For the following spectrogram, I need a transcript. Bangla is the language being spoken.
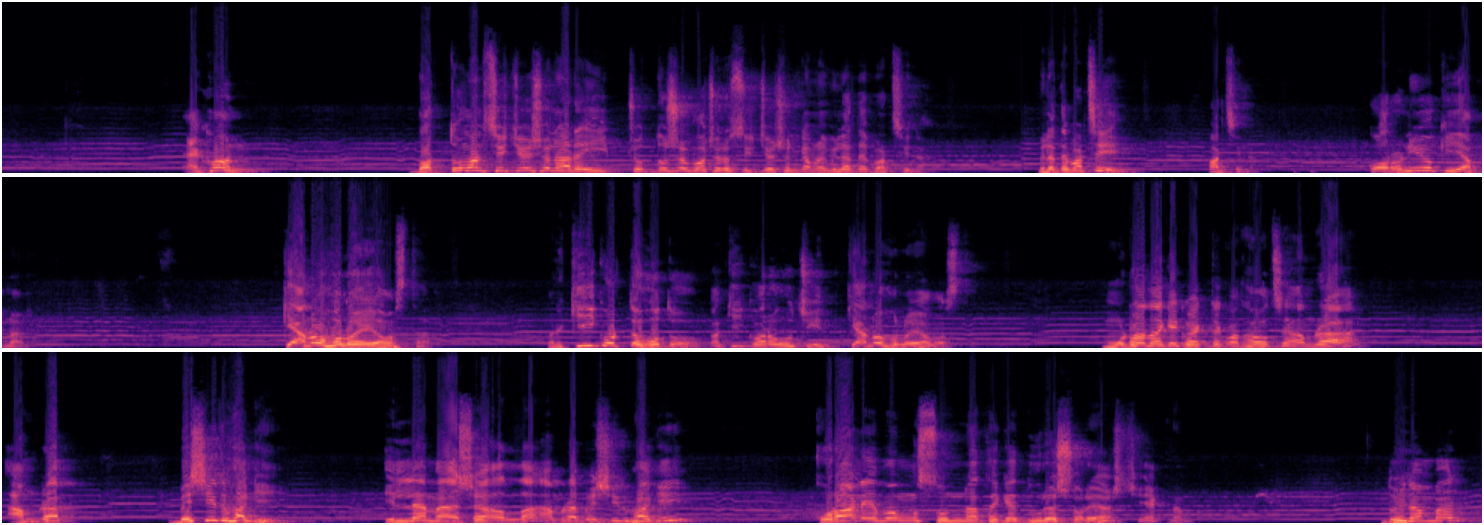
এখন বর্তমান সিচুয়েশন আর এই চোদ্দশো বছরের সিচুয়েশনকে আমরা মিলাতে পারছি না। মিলাতে পারছি? পারছি না। করণীয় কি আপনার? কেন হলো এই অবস্থা? মানে কি করতে হতো বা কি করা উচিত? কেন হলো এই অবস্থা? মোটা দাগে কয়েকটা কথা হচ্ছে, আমরা আমরা বেশিরভাগই, ইল্লা মাশা আল্লাহ, আমরা বেশিরভাগই কোরআন এবং সুন্না থেকে দূরে সরে আসছি, এক নাম্বার। দুই নাম্বার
